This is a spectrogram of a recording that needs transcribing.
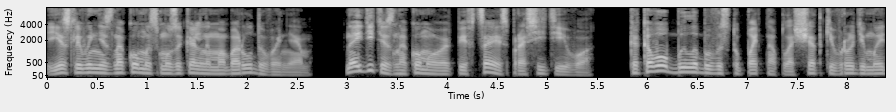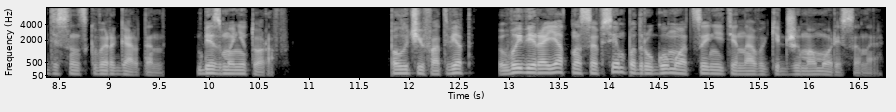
Если вы не знакомы с музыкальным оборудованием, найдите знакомого певца и спросите его, каково было бы выступать на площадке вроде Мэдисон Сквер Гарден без мониторов. Получив ответ, вы, вероятно, совсем по-другому оцените навыки Джима Моррисона.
